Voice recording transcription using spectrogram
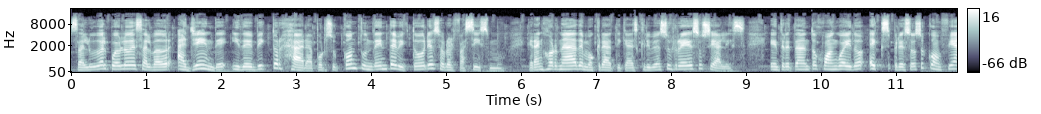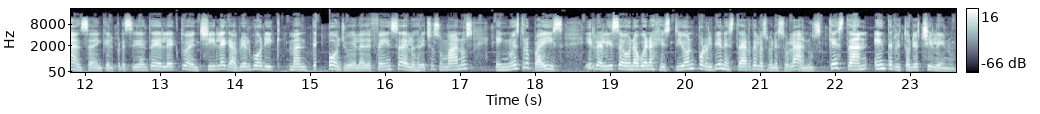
Saludo al pueblo de Salvador Allende y de Víctor Jara por su contundente victoria sobre el fascismo. Gran jornada democrática, escribió en sus redes sociales. Entre tanto, Juan Guaidó expresó su confianza en que el presidente electo en Chile, Gabriel Boric, mantenga apoyo en la defensa de los derechos humanos en nuestro país y realiza una buena gestión por el bienestar de los venezolanos que están en territorio chileno.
